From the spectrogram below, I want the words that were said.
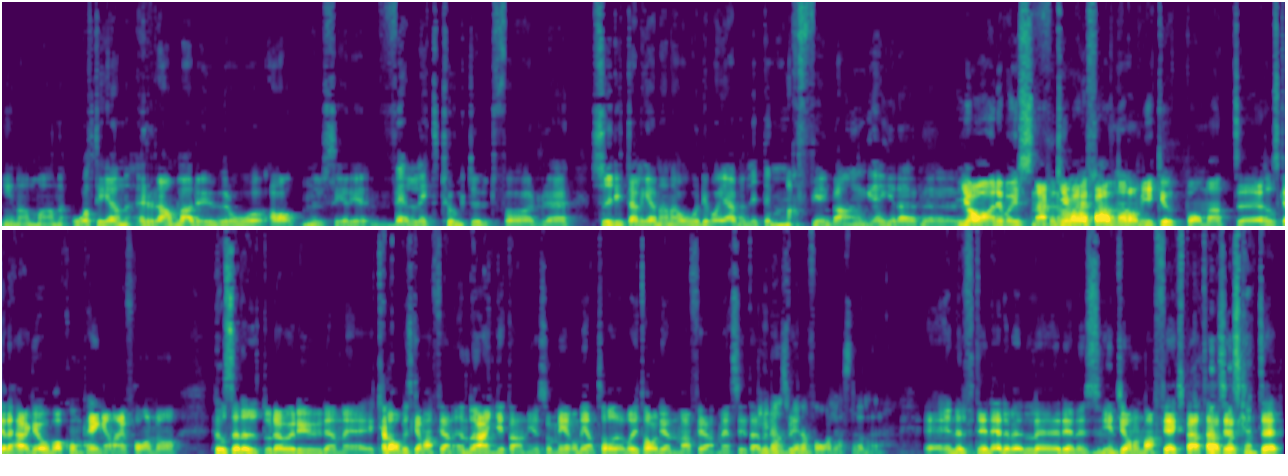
innan man återigen ramlade ur. Och ja, nu ser det väldigt tungt ut för eh, syditalienarna och det var ju även lite maffia ibland och grejer där. eh. Ja, det var ju snack i varje fall när de gick upp om att eh, hur ska det här gå? Var kom pengarna ifrån? Och hur ser det ut? Och då är det ju den eh, kalabriska maffian, Ndrangheta, ju som mer och mer tar över Italien maffiamässigt. Är det den som är den farligaste eller? Eh, nu för tiden är det väl eh, det. Nu är inte jag någon maffiaexpert här så jag ska inte... Mm.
